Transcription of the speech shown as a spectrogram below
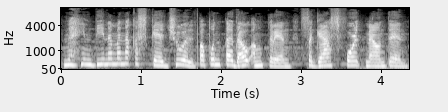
na hindi naman nakaschedule. Papunta daw ang tren sa Gasfort Mountain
